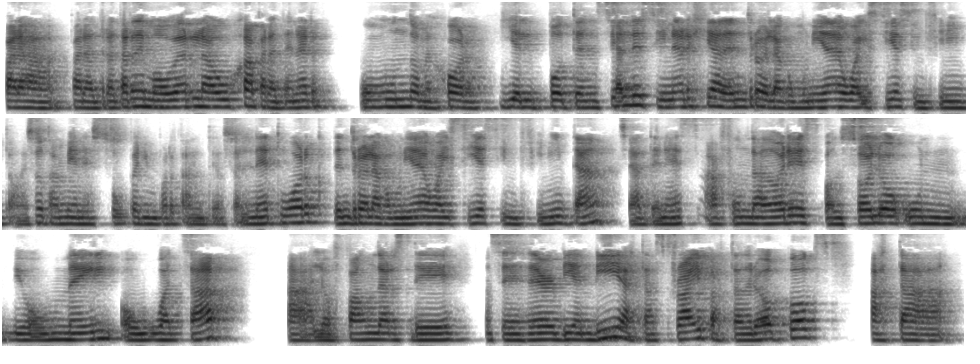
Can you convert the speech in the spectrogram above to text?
para, para tratar de mover la aguja para tener un mundo mejor. Y el potencial de sinergia dentro de la comunidad de YC es infinito. Eso también es súper importante. O sea, el network dentro de la comunidad de YC es infinita. O sea, tenés a fundadores con solo un, digo, un mail o un WhatsApp, a los founders de, no sé, desde Airbnb hasta Stripe, hasta Dropbox, hasta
